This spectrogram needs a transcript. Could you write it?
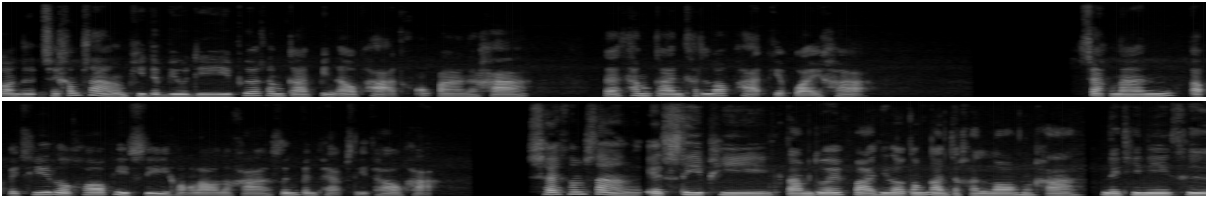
ก่อนอื่นใช้คำสั่ง pwd เพื่อทำการ print out path ออกมานะคะ และทำการคัดลอก path เก็บไว้ค่ะ จากนั้นกลับไปที่ local PC ของเรานะคะ ซึ่งเป็นแถบสีเทาค่ะ ใช้คำสั่ง scp ตามด้วยไฟล์ที่เราต้องการจะคัดลอกนะคะ ในที่นี้คือ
